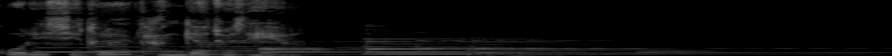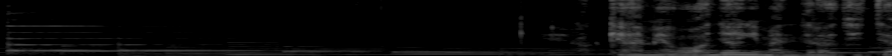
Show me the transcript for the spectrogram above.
꼬리실을 당겨주세요. 이렇게 하면 원형이 만들어지죠?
